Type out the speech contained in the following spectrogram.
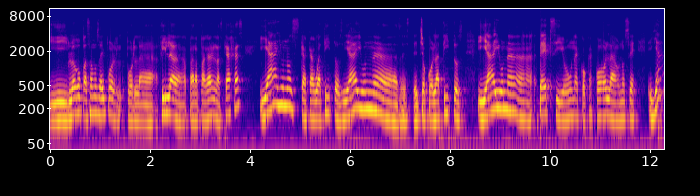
y luego pasamos ahí por, por, la fila para pagar en las cajas y hay unos cacahuatitos y hay unas este, chocolatitos y hay una Pepsi o una Coca-Cola o no sé. Y ya,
